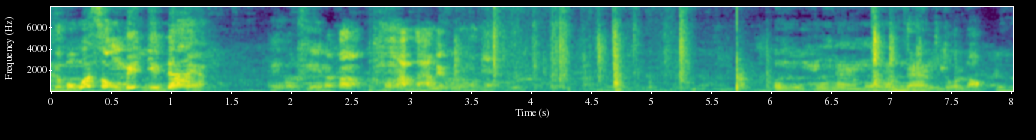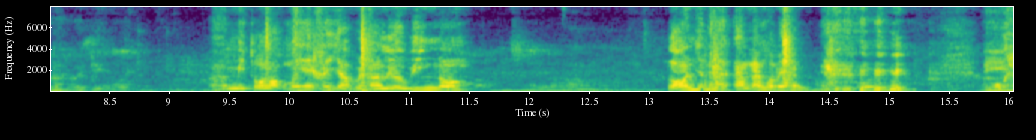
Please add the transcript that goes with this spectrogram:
คือผมว่าสองเมตรยืนได้อะเฮ้ยโอเค แล้วก็ห้องอาบน้ำเนี่ยคุณตรงเนี้ยโอ้โหห้องน้ำห้องอาบน้ำตัวล็อกด้วยเว้ยดีเว้ยอ่ามีตัวล็อกไม่ให้ขยับเวลาเรือวิ่งเนาะร้อนใช่ไหมฮะอาบน้ำก่อนไหมครับ โอเค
